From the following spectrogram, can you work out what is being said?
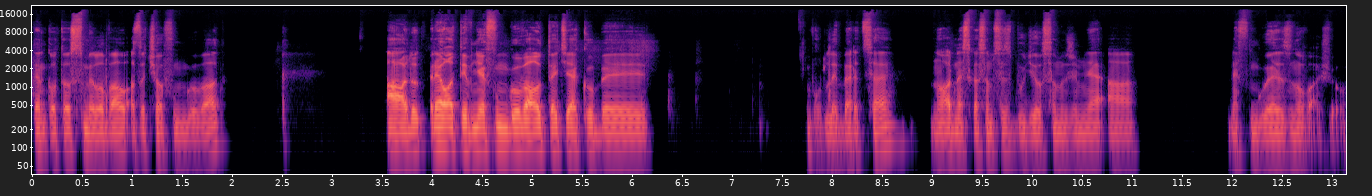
ten kotel smiloval a začal fungovat. A do, relativně fungoval teď jakoby od Liberce. No a dneska jsem se zbudil samozřejmě a nefunguje znova, že jo.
